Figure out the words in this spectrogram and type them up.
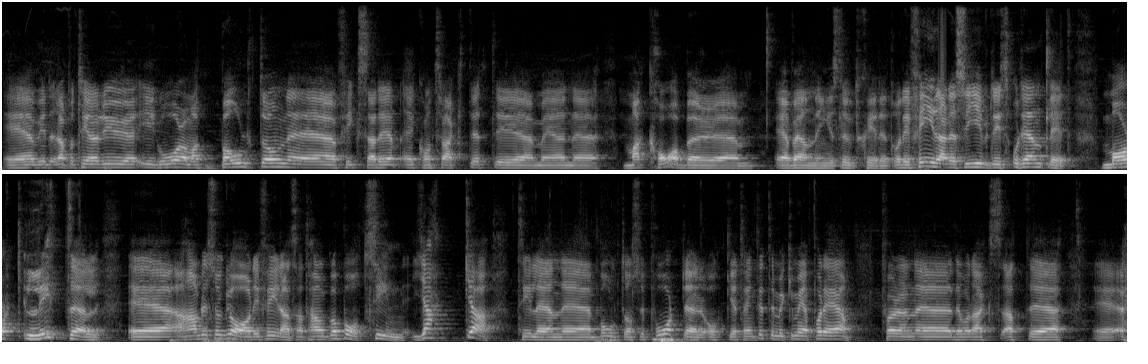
Eh, vi rapporterade ju igår om att Bolton eh, fixade eh, kontraktet eh, med en eh, makaber eh, vändning i slutskedet. Och det firades givetvis ordentligt. Mark Little, eh, han blev så glad i firandet så att han gav bort sin jacka till en eh, Bolton-supporter. Och jag tänkte inte mycket mer på det förrän eh, det var dags att eh, eh,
